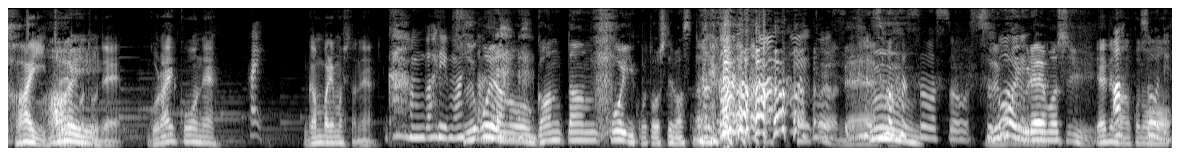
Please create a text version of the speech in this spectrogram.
はい、はいということでご来光ね、はい。頑張りましたね。頑張りましたね。すごいあの元旦っぽいことをしてます。ねそうそうそう。すごい羨ましい。いやでもあこのはい。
